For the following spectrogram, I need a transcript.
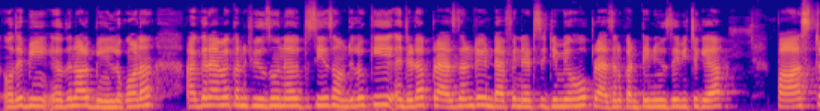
ਉਹਦੇ ਬੀ ਉਹਦੇ ਨਾਲ ਬੀਨ ਲਗਾਉਣਾ। ਅਗਰ ਐਵੇਂ ਕਨਫਿਊਜ਼ ਹੋਣੇ ਹੋ ਤੁਸੀਂ ਇਹ ਸਮਝ ਲਓ ਕਿ ਜਿਹੜਾ ਪ੍ਰੈਜ਼ੈਂਟ ਇੰਡੈਫੀਨਿਟ ਸੀ, ਜਿਵੇਂ ਉਹ ਪ੍ਰੈਜ਼ੈਂਟ ਕੰਟੀਨਿਊਸ ਦੇ ਵਿੱਚ ਗਿਆ ਪਾਸਟ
